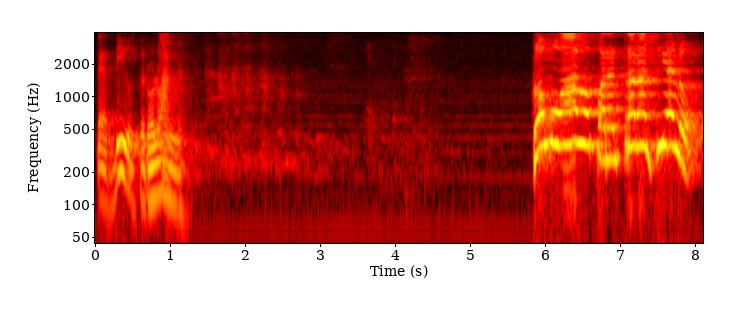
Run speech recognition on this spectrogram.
perdidos, pero lo andan. ¿Cómo hago para entrar al cielo?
